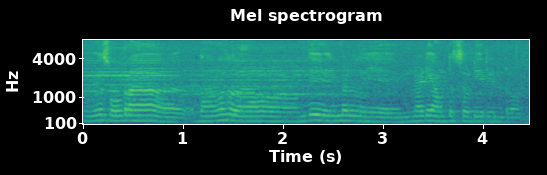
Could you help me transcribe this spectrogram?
இனிமேல் சொல்கிறான் நான் அவன் வந்து இனிமேல் முன்னாடி அவன்கிட்ட சொல்லிடுன்றான்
